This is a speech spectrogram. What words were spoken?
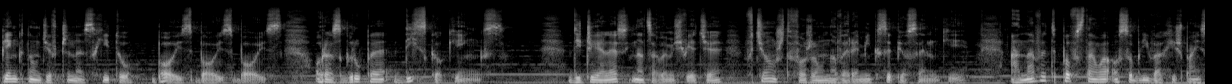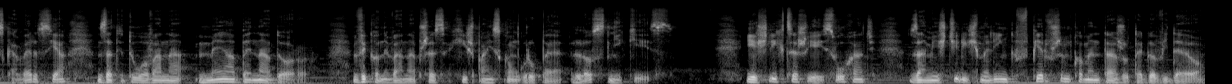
piękną dziewczynę z hitu Boys, Boys, Boys oraz grupę Disco Kings. DJLS na całym świecie wciąż tworzą nowe remiksy piosenki, a nawet powstała osobliwa hiszpańska wersja zatytułowana Mea Benador, wykonywana przez hiszpańską grupę Los Nikis. Jeśli chcesz jej słuchać, zamieściliśmy link w pierwszym komentarzu tego wideo.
